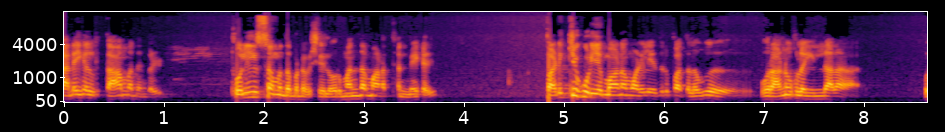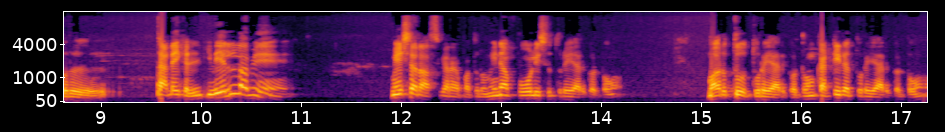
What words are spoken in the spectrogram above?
தடைகள் தாமதங்கள் தொழில் சம்பந்தப்பட்ட விஷயங்கள் ஒரு மந்தமான தன்மைகள். படிக்கக்கூடிய மாணவர்களை எதிர்பார்த்த அளவு ஒரு அனுகூலம் இல்லாத ஒரு தடைகள். இது எல்லாமே மேஷராசிக்காரரை பார்த்துடும் மெயினா போலீஸ் துறையா இருக்கட்டும் மருத்துவத்துறையா இருக்கட்டும் கட்டிடத்துறையா இருக்கட்டும்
